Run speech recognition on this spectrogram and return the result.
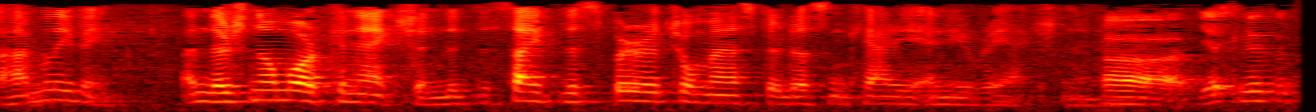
I'm leaving. And there's no more connection. The, disciple, the spiritual master doesn't carry any reaction. А, Если этот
